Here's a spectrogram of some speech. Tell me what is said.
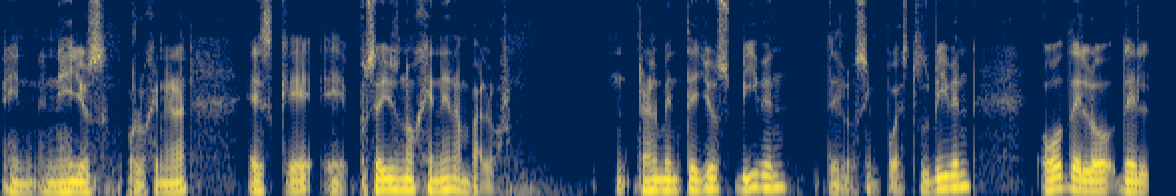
En, ellos por lo general? Es que eh, pues ellos no generan valor. Realmente ellos viven de los impuestos, viven o de, lo, de,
